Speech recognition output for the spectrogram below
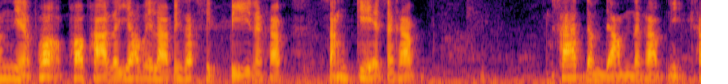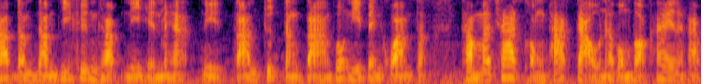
ำเนี่ยพอพอผ่านระยะเวลาไปสักสิบปีนะครับ สังเกตนะครับคราบดำๆนะครับนี่คราบดำๆที่ขึ้นครับ นี่เห็นไหมฮะนี่ตามจุดต่างๆ พวกนี้เป็นความธรรมชาติของพระเก่านะผมบอกให้นะครับ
